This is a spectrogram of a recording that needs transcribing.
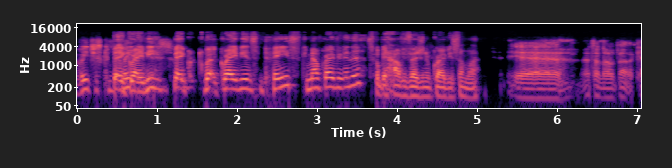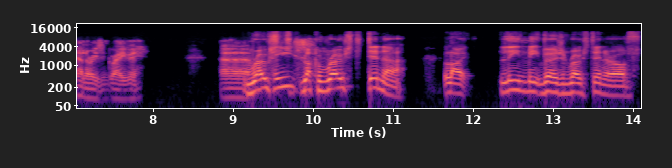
we just Bit of gravy, this? bit of gravy and some peas. Can we have gravy in there? It's got to be a healthy version of gravy somewhere. Yeah, I don't know about the calories in gravy. Uh, roast, peas? like a roast dinner, like lean meat version roast dinner of.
